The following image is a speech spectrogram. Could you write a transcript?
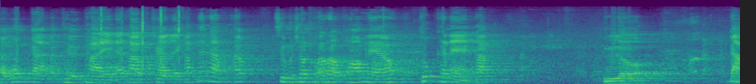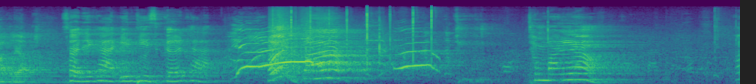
ของวงการบันเทิงไทยนะครับเชิญเลยครับแนะนำครับสื่อมวลชนของเราพร้อมแล้ว ทุกแขนงครับโล ดังแล้ว สวัสดีค่ะ อิน T-Skirt ค่ะ เฮ้ยฟ้าทำไมอะก็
